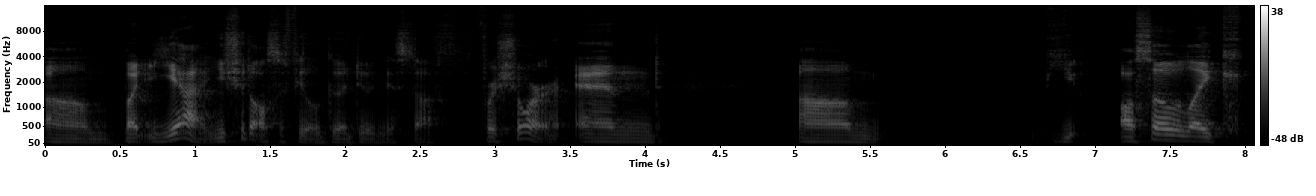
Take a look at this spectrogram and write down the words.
Um, but yeah, you should also feel good doing this stuff for sure. And um, you also like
